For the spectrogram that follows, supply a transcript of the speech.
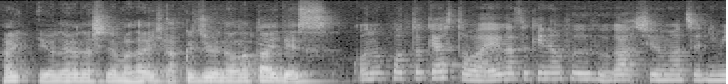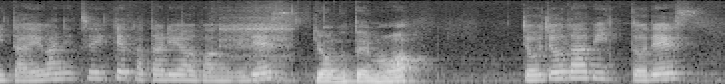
はい、夜な夜なシネマ第117回です。このポッドキャストは映画好きの夫婦が週末に見た映画について語り合う番組です。今日のテーマは、ジョジョラビットです。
